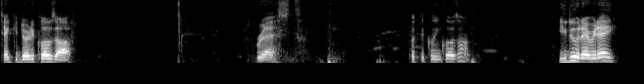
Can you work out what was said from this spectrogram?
Take your dirty clothes off, rest, put the clean clothes on. You do it every day.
